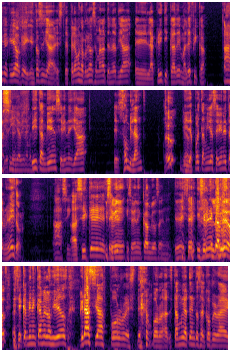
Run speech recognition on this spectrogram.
dije que ya, ok. Entonces ya, este, esperamos la próxima semana tener ya eh, la crítica de Maléfica. Ah, sí, ya viene. Y también se viene ya eh, Zombieland. ¿Ya? Y después también ya se viene Terminator. Ah, sí. Así que. y, se vienen, y se vienen cambios en, eh, se- y se vienen en los cambios, videos. y se vienen cambios en los videos. Gracias por este por estar muy atentos al copyright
